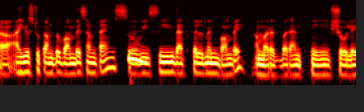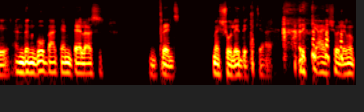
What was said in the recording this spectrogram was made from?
uh, I used to come to Bombay sometimes. So mm. we see that film in Bombay, Amar Akbar Anthony, Sholay, and then go back and tell us friends, मैं शोले देख Sholay. आया अरे क्या है शोले में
